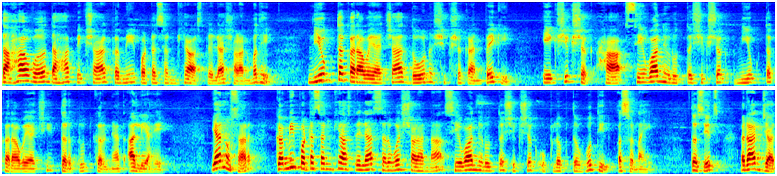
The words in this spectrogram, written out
दहा व दहापेक्षा कमी पटसंख्या असलेल्या शाळांमध्ये नियुक्त करावयाच्या दोन शिक्षकांपैकी एक शिक्षक हा सेवानिवृत्त शिक्षक नियुक्त करावयाची तरतूद करण्यात आली आहे. यानुसार कमी पटसंख्या असलेल्या सर्वच शाळांना सेवानिवृत्त शिक्षक उपलब्ध होतील असं नाही. तसेच राज्यात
